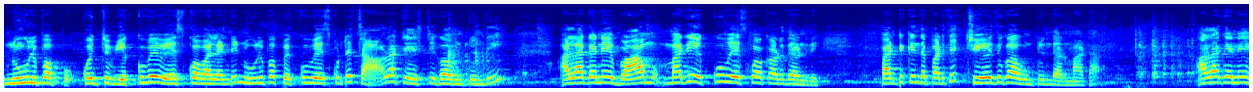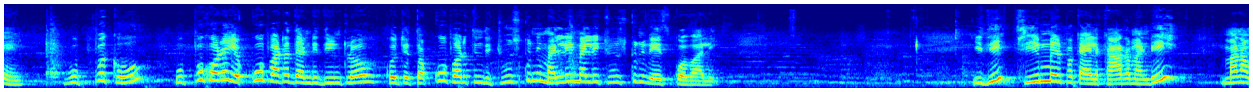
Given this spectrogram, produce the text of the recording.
నూలుపప్పు కొంచెం ఎక్కువే వేసుకోవాలండి. నూలుపప్పు ఎక్కువ వేసుకుంటే చాలా టేస్టీగా ఉంటుంది. అలాగనే వాము మరీ ఎక్కువ వేసుకోకూడదండి. పంట కింద పడితే చేదుగా ఉంటుంది అనమాట అలాగనే ఉప్పుకు ఉప్పు కూడా ఎక్కువ పడదండి దీంట్లో. కొంచెం తక్కువ పడుతుంది. చూసుకుని మళ్ళీ మళ్ళీ చూసుకుని వేసుకోవాలి. ఇది చీమిరపకాయల కారం అండి. మనం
